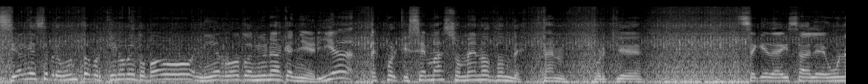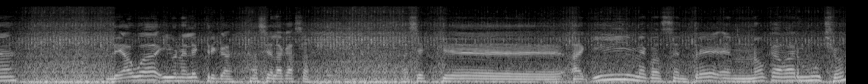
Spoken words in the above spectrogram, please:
Si alguien se pregunta por qué no me he topado ni he roto ni una cañería, es porque sé más o menos dónde están. Porque sé que de ahí sale una de agua y una eléctrica hacia la casa. Así es que aquí me concentré en no cavar mucho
